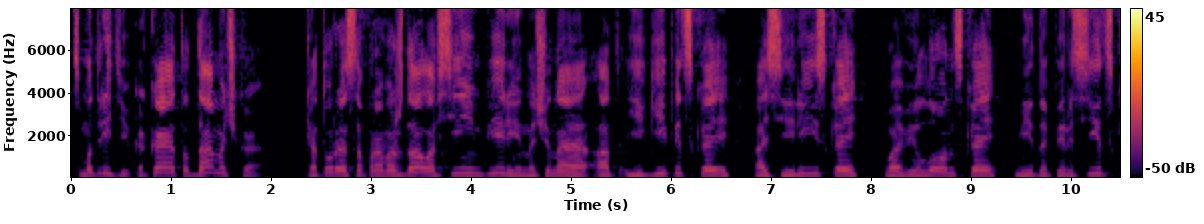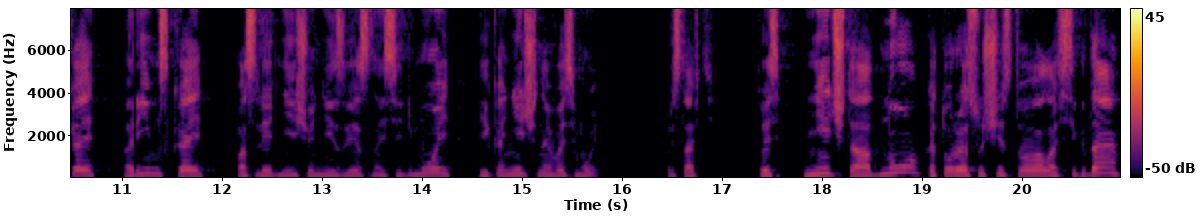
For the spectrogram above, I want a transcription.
Смотрите, какая-то дамочка, которая сопровождала все империи, начиная от египетской, ассирийской, вавилонской, мидоперсидской, римской, последней еще неизвестной седьмой и конечной восьмой. Представьте. То есть нечто одно, которое существовало всегда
